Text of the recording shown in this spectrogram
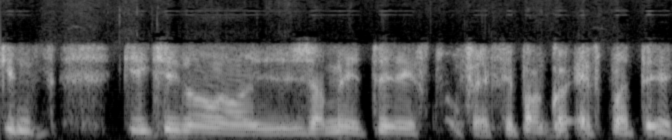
qui, qui, n'ont jamais été, enfin, c'est pas encore exploité.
